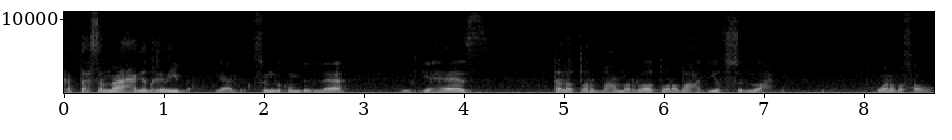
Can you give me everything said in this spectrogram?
كانت تحصل معايا حاجات غريبة. يعني أقسم لكم بالله الجهاز تلات أربع مرات ورا بعض يفصل لوحده وأنا بصور.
